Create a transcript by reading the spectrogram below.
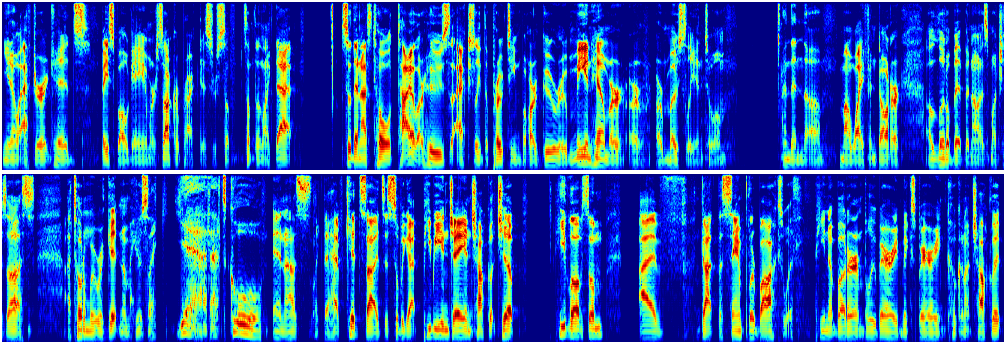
you know, after a kid's baseball game or soccer practice or something like that. So then I told Tyler, who's actually the protein bar guru, me and him are, are, are mostly into them and then uh, my wife and daughter a little bit, but not as much as us. I told him we were getting them. He was like, "Yeah, that's cool." And I was like, "They have kid sizes, so we got PB and J and chocolate chip. He loves them. I've got the sampler box with peanut butter and blueberry, mixed berry, and coconut chocolate."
